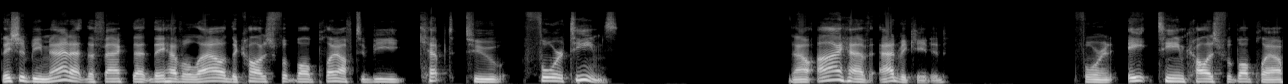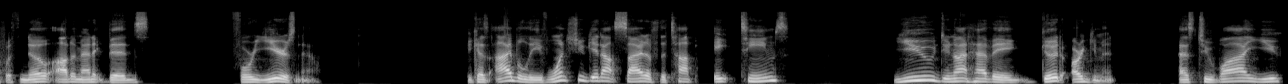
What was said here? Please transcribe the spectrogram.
They should be mad at the fact that they have allowed the college football playoff to be kept to four teams. Now, I have advocated for an eight team college football playoff with no automatic bids for years now. Because I believe once you get outside of the top eight teams, you do not have a good argument as to why you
